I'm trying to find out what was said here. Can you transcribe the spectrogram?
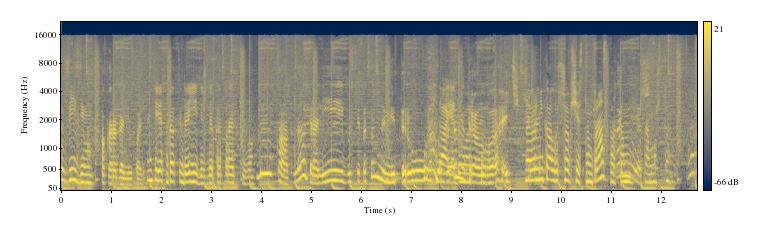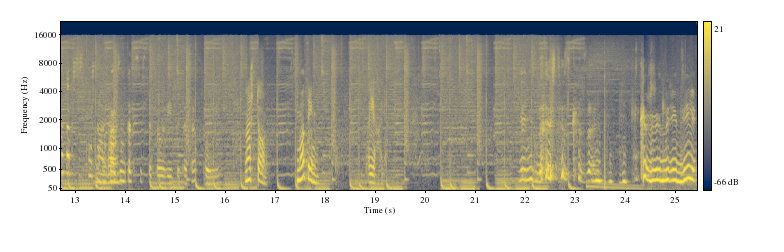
увидим. Пока рога не упали. Интересно, как ты доедешь до корпоратива? Ну как, на троллейбусе, потом на метро, Ну да, я потом думаю, на что- трамвайчике. Наверняка лучше общественным транспортом, Конечно. потому что... Ну, на такси скучно, Ну, пока да. один таксист это увидит, а так вполне. Ну что, смотрим? Поехали. Я не знаю, что сказать. Скажи, нарядили.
